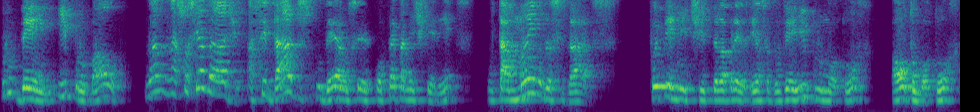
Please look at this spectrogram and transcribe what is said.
para o bem e para o mal na, na sociedade. As cidades puderam ser completamente diferentes. O tamanho das cidades foi permitido pela presença do veículo motor, automotor.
